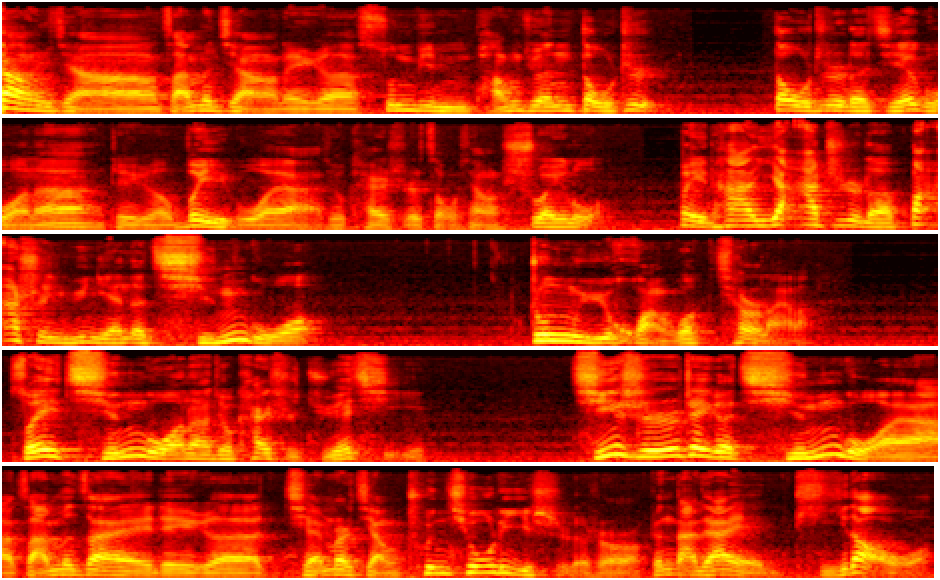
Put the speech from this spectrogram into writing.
上一讲咱们讲这个孙膑、庞涓斗智，斗智的结果呢，这个魏国呀就开始走向衰落，被他压制了八十余年的秦国，终于缓过气儿来了，所以秦国呢就开始崛起。其实这个秦国呀，咱们在这个前面讲春秋历史的时候，跟大家也提到过，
